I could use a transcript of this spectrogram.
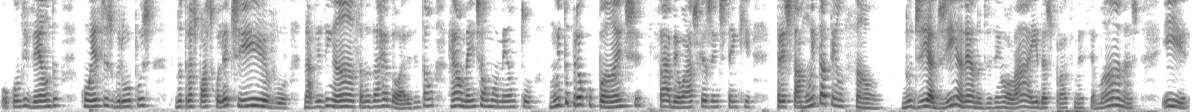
ou convivendo com esses grupos no transporte coletivo, na vizinhança, nos arredores. Então, realmente é um momento muito preocupante, sabe? Eu acho que a gente tem que prestar muita atenção no dia a dia, né, no desenrolar aí das próximas semanas e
